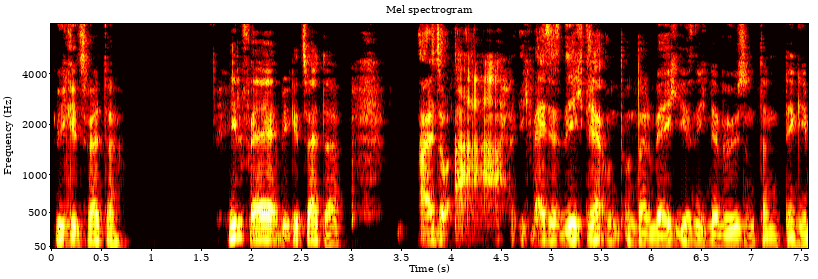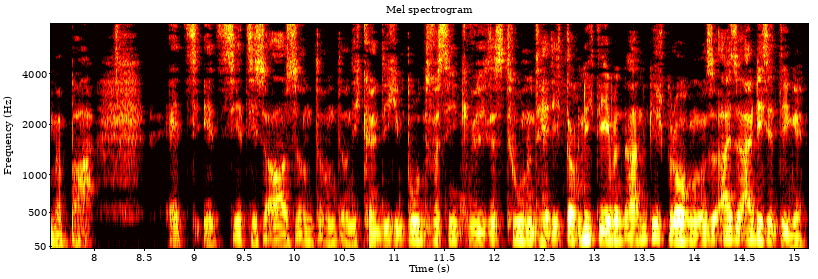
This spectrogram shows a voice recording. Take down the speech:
Wie geht's weiter? Hilfe, wie geht's weiter? Also, ah, ich weiß es nicht, ja, und, und dann wäre ich irrsinnig nervös und dann denke ich mir, boah, jetzt, jetzt, jetzt ist aus und, und, und ich könnte ich im Boden versinken, würde ich das tun und hätte ich doch nicht jemanden angesprochen und so, also all diese Dinge.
